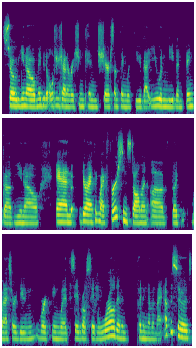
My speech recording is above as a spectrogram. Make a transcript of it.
So you know maybe the older generation can share something with you that you wouldn't even think of you know. And during i think my first installment of like when i started doing working with save girl save a world and putting them in my episodes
